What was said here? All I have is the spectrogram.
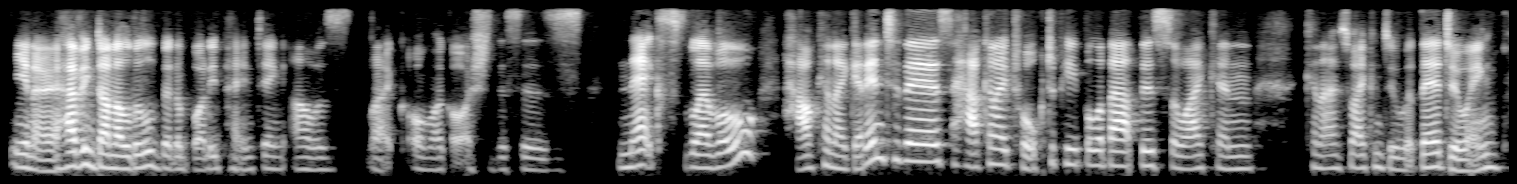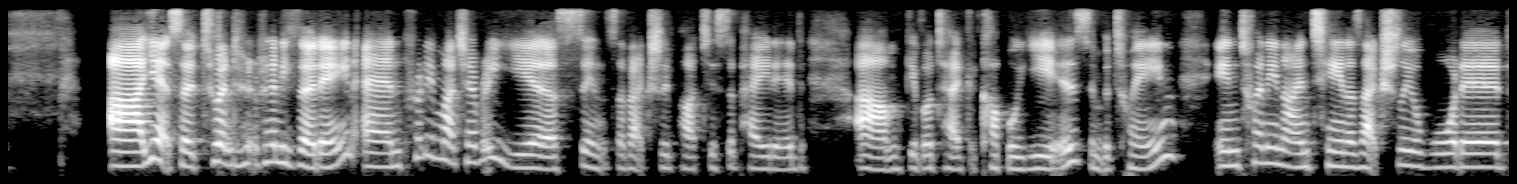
you know, having done a little bit of body painting, I was like, oh my gosh, this is next level. How can I get into this? How can I talk to people about this so I can can I so I can do what they're doing? Uh, yeah, so 20, 2013, and pretty much every year since I've actually participated, um, give or take a couple years in between. In 2019, I was actually awarded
